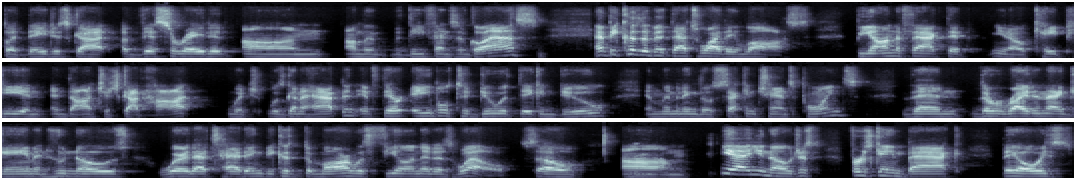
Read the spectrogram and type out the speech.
but they just got eviscerated on on the, the defensive glass. And because of it, that's why they lost. Beyond the fact that, you know, KP and, and Doncic got hot, which was going to happen, if they're able to do what they can do in limiting those second chance points, then they're right in that game. And who knows where that's heading because DeMar was feeling it as well. So, um, yeah, you know, just first game back, they always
